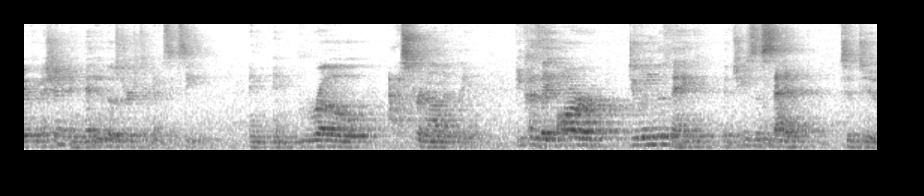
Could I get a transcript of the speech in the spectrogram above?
Great Commission, and many of those churches are going to succeed. and, and grow astronomically because they are doing the thing that Jesus said to do.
